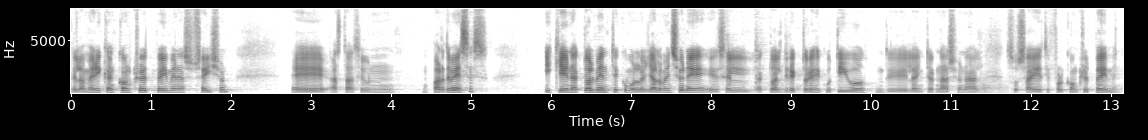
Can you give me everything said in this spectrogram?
de la American Concrete Pavement Association hasta hace un, par de meses y quien actualmente, como ya lo mencioné, es el actual director ejecutivo de la International Society for Concrete Pavement.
